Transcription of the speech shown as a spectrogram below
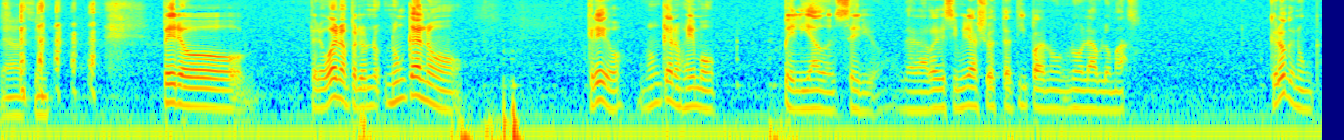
claro, sí. Pero, pero bueno, pero nu- nunca no, creo, nunca nos hemos peleado en serio. De agarrar y decir, mira, yo a esta tipa no, no la hablo más. Creo que nunca.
